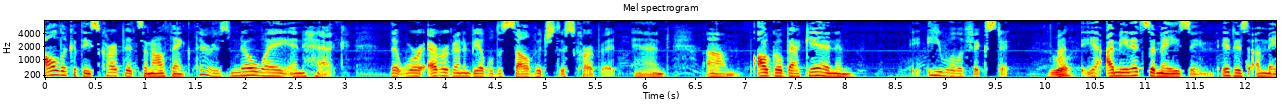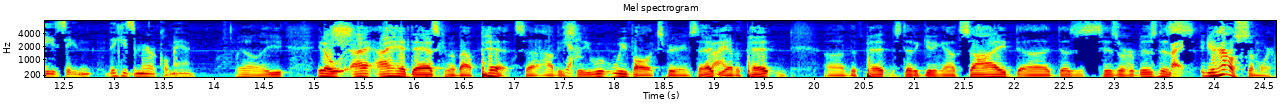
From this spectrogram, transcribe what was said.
I'll look at these carpets and I'll think, there is no way in heck that we're ever going to be able to salvage this carpet. And um, I'll go back in and he will have fixed it. Really? Yeah, I mean, it's amazing. It is amazing. that He's a miracle man. Well, you, you know, I, I had to ask him about pets. Uh, obviously, Yeah. we've all experienced that. Right. You have a pet, and uh, the pet, instead of getting outside, uh, does his or her business Right. in your house somewhere.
